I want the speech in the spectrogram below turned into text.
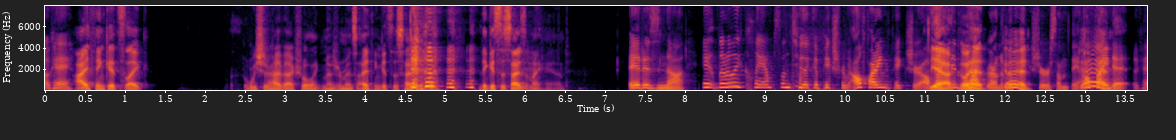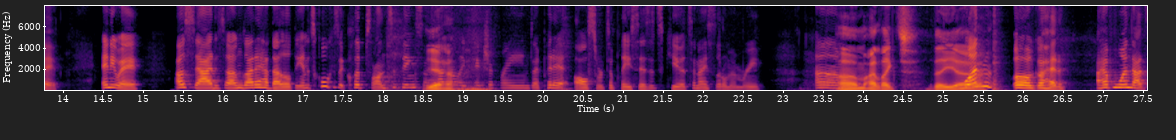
Okay. I think it's like. We should have actual like measurements. I think it's the size of my. I think it's the size of my hand. It is not. It literally clamps onto like a picture. frame. I'll find a picture. I'll Yeah, find it in go the ahead. background Go of a ahead. picture or something. Go I'll find it. Okay. Anyway, I was sad, and so I'm glad I had that little thing, and it's cool because it clips onto things. So I Yeah. have it like picture frames. I put it all sorts of places. It's cute. It's a nice little memory. Um, Um, I liked the uh, one oh, go ahead. I have one that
